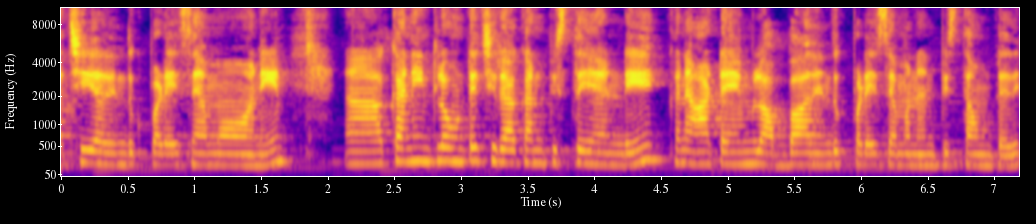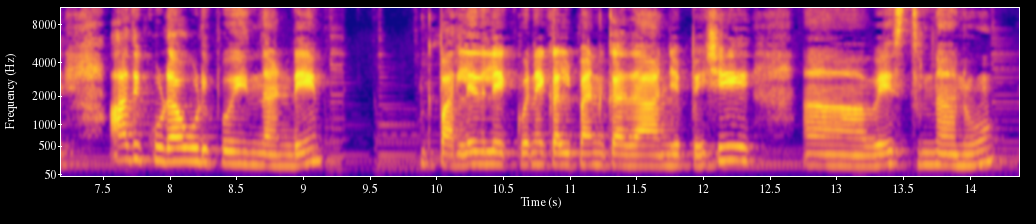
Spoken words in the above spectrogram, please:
చీ అది ఎందుకు పడేసామో అని. కానీ ఇంట్లో ఉంటే చిరాకు అనిపిస్తాయండి. కానీ ఆ టైంలో అబ్బా అది ఎందుకు పడేసామని అనిపిస్తూ ఉంటుంది. అది కూడా ఊడిపోయిందండి. పర్లేదులే ఎక్కువనే కలిపాను కదా అని చెప్పేసి వేస్తున్నాను.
